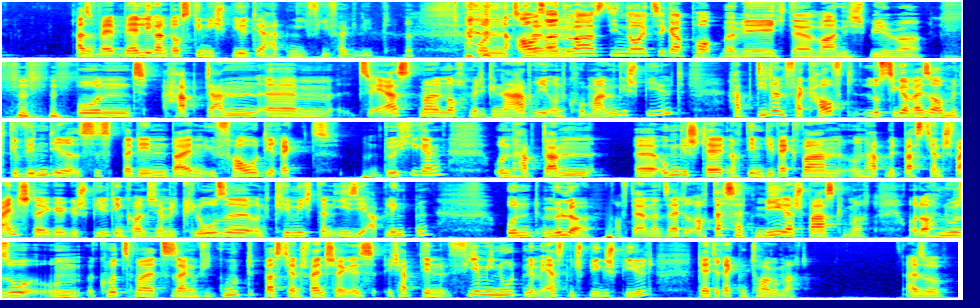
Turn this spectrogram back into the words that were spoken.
Also wer, wer, Lewandowski nicht spielt, der hat nie FIFA geliebt. Ne? Und, Außer ähm, du hast die 90er Pop wie ich, der war nicht spielbar. und hab dann ähm, zuerst mal noch mit Gnabry und Coman gespielt, hab die dann verkauft, lustigerweise auch mit Gewinn, die, es ist bei den beiden UV direkt durchgegangen und hab dann äh, umgestellt, nachdem die weg waren und habe mit Bastian Schweinsteiger gespielt. Den konnte ich ja mit Klose und Kimmich dann easy ablinken. Und Müller auf der anderen Seite. Und auch das hat mega Spaß gemacht. Und auch nur so, um kurz mal zu sagen, wie gut Bastian Schweinsteiger ist. Ich habe den vier Minuten im ersten Spiel gespielt, der hat direkt ein Tor gemacht. Also,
